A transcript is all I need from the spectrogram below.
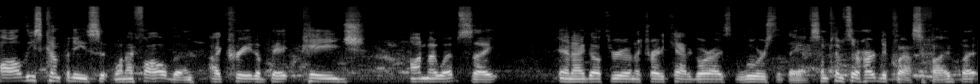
all these companies that when I follow them, I create a page on my website and I go through and I try to categorize the lures that they have. Sometimes they're hard to classify, but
